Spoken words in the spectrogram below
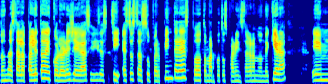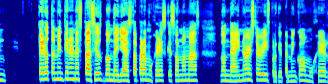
donde hasta la paleta de colores llegas y dices, sí, esto está súper Pinterest, puedo tomar fotos para Instagram donde quiera. Em, pero también tienen espacios donde ya está para mujeres que son mamás, donde hay nurseries, porque también como mujer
